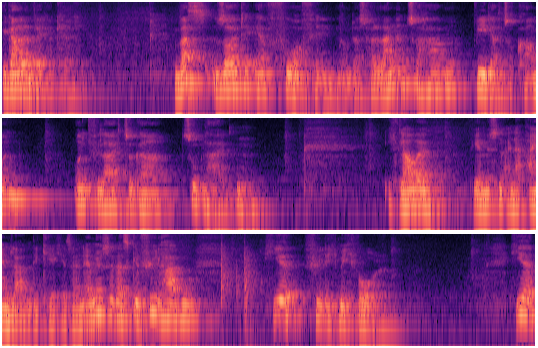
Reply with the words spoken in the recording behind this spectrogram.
egal in welcher Kirche, was sollte er vorfinden, um das Verlangen zu haben, wiederzukommen und vielleicht sogar zu bleiben? Mhm. Ich glaube, wir müssen eine einladende Kirche sein. Er müsse das Gefühl haben, hier fühle ich mich wohl. Hier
